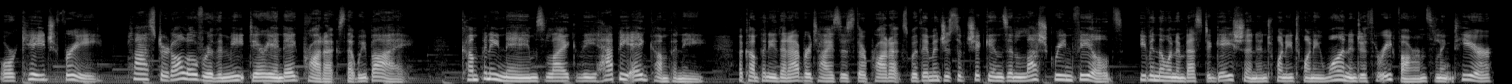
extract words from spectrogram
or cage free, plastered all over the meat, dairy, and egg products that we buy. Company names like the Happy Egg Company, a company that advertises their products with images of chickens in lush green fields, even though an investigation in 2021 into three farms linked here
